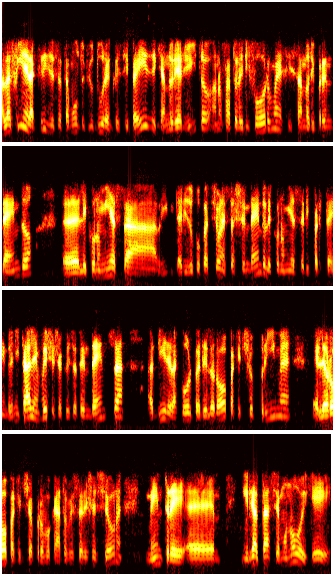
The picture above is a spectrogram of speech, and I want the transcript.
Alla fine la crisi è stata molto più dura in questi paesi che hanno reagito, hanno fatto le riforme, si stanno riprendendo, eh, l'economia sta, la disoccupazione sta scendendo, l'economia sta ripartendo. In Italia invece c'è questa tendenza a dire la colpa è dell'Europa che ci opprime, è l'Europa che ci ha provocato questa recessione, mentre eh, in realtà siamo noi che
